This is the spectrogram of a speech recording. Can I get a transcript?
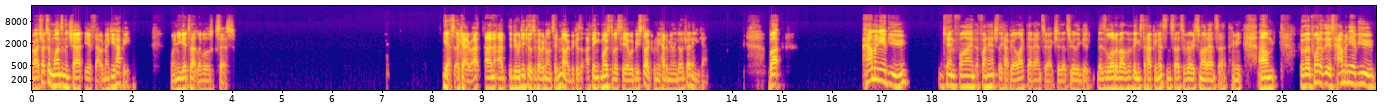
Right? Chuck some ones in the chat if that would make you happy when you get to that level of success. Yes. Okay. Right. And uh, it'd be ridiculous if everyone said no, because I think most of us here would be stoked when we had a million dollar trading account. But how many of you can find financially happy? I like that answer. Actually, that's really good. There's a lot of other things to happiness, and so that's a very smart answer, Amy. Um, but the point of this, how many of you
